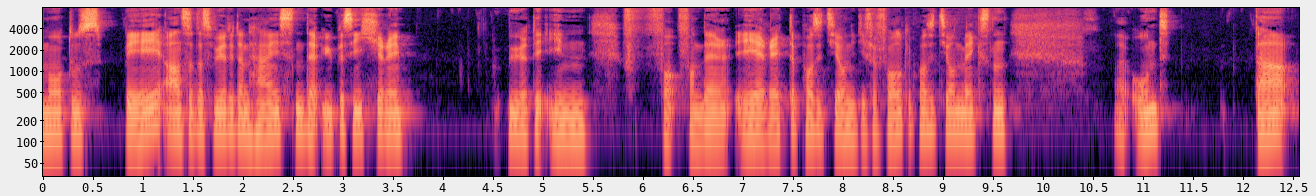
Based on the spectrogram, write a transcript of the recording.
Modus B, also das würde dann heißen, der Übersichere würde in, von, der eher Retterposition in die Verfolgerposition wechseln äh, und da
